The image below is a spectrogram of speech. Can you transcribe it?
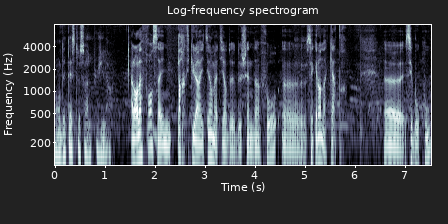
on déteste ça, le pugilat. Alors la France a une particularité en matière de, de chaînes d'infos, c'est qu'elle en a quatre. c'est beaucoup.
